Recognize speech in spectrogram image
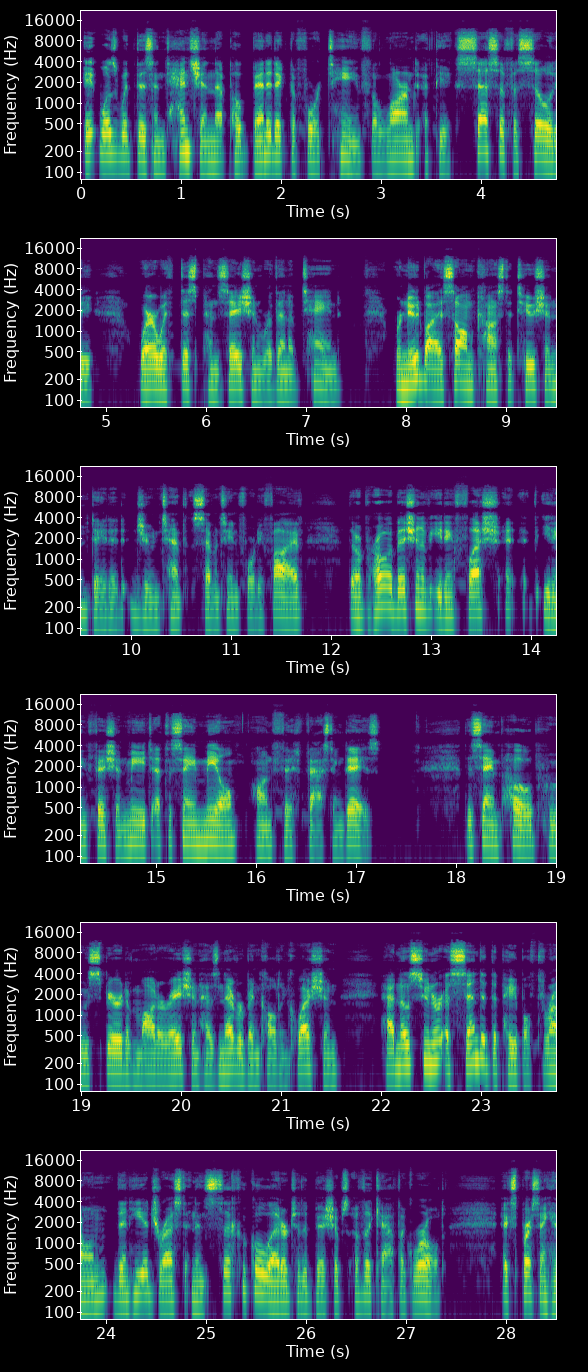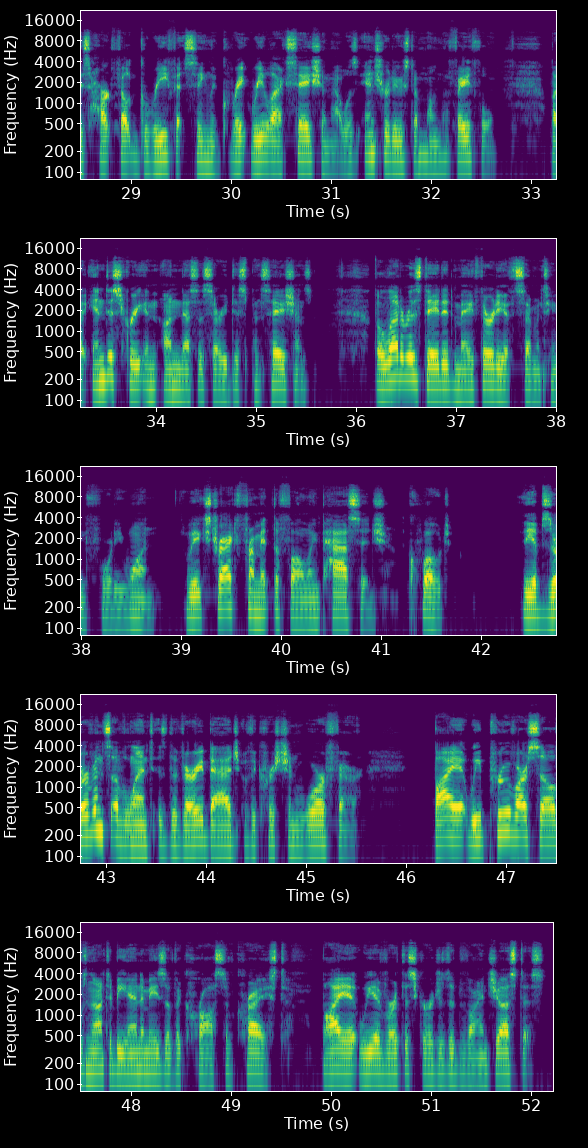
It was with this intention that Pope Benedict XIV, alarmed at the excessive facility wherewith dispensation were then obtained, renewed by a solemn constitution dated June 10, 1745, the prohibition of eating flesh, eating fish and meat at the same meal on fasting days. The same pope, whose spirit of moderation has never been called in question, had no sooner ascended the papal throne than he addressed an encyclical letter to the bishops of the Catholic world, expressing his heartfelt grief at seeing the great relaxation that was introduced among the faithful by indiscreet and unnecessary dispensations. The letter is dated May 30th, 1741. We extract from it the following passage quote, The observance of Lent is the very badge of the Christian warfare. By it we prove ourselves not to be enemies of the cross of Christ. By it we avert the scourges of divine justice.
